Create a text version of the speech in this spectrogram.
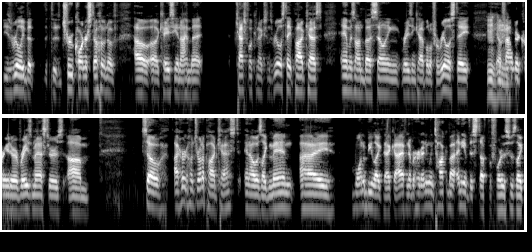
he's really the the, the true cornerstone of how uh, Casey and I met. Cashflow Connections Real Estate Podcast, Amazon best-selling Raising Capital for Real Estate, mm-hmm. you know, mm-hmm. founder creator of Raise Masters. Um, so I heard Hunter on a podcast and I was like, man, I want to be like that guy. I've never heard anyone talk about any of this stuff before. This was like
